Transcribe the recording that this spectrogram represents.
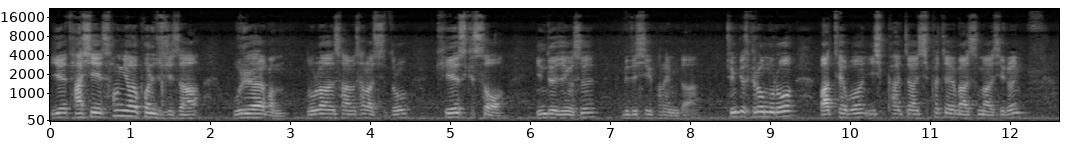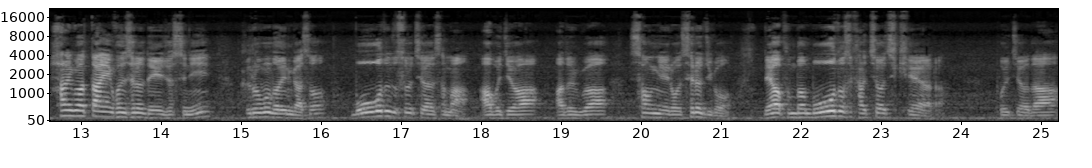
이제 다시 성령을 보내주시사 우리라금 놀라운 삶을 살아가시도록 계속해서 인도해 주는 것을 믿으시기 바랍니다. 주님께서 그러므로 마태복음 28장 18절에 말씀하시는 하늘과 땅의 권세를 내게 주셨으니 그러므로 너희는 가서 모든 것을 제한 삼아 아버지와 아들과 성령으로 세려지고 내가 분반 모든 것을 가르쳐 지켜야 하라. 볼지어다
